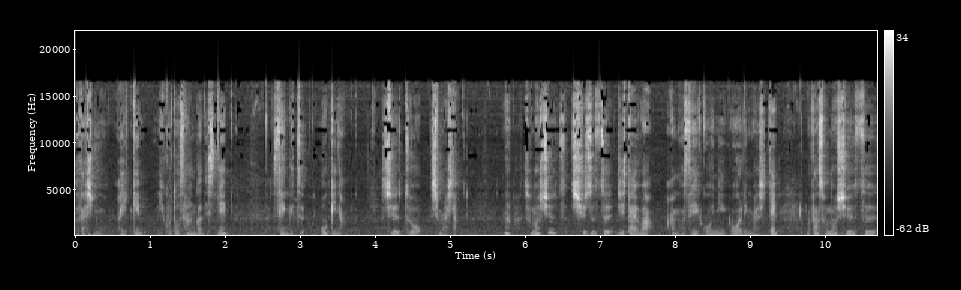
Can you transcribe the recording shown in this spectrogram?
私の愛犬みことさんがですね先月大きな手術をしました。まあ、その手術手術自体はあの成功に終わりましてまたその手術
